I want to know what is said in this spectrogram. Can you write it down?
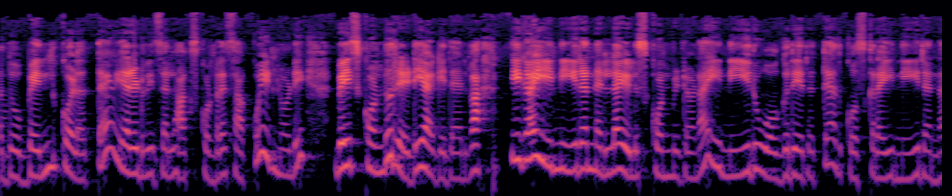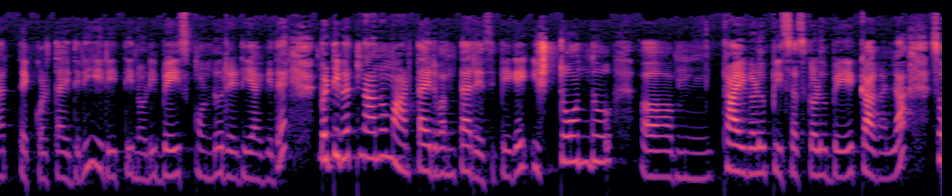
ಅದು ಬೆಂದ್ಕೊಳ್ಳುತ್ತೆ ಎರಡು ವಿಸಲ್ ಹಾಕ್ಸ್ಕೊಂಡ್ರೆ ಸಾಕು. ಈಗ ನೋಡಿ, ಬೇಯಿಸ್ಕೊಂಡು ರೆಡಿ ಆಗಿದೆ ಅಲ್ವಾ? ಈಗ ಈ ನೀರನ್ನೆಲ್ಲ ಇಳಿಸ್ಕೊಂಡು ಬಿಡೋಣ ಈ ನೀರು ಒಗರಿರುತ್ತೆ ಅದಕ್ಕೋಸ್ಕರ ಈ ನೀರನ್ನು ತೆಕ್ಕೊಳ್ತಾ ಇದ್ದೀನಿ. ಈ ರೀತಿ ನೋಡಿ ಬೇಯಿಸ್ಕೊಂಡು ರೆಡಿಯಾಗಿದೆ ಬಟ್ ಇವತ್ತು ನಾನು ಮಾಡ್ತಾ ಇರುವಂಥ ರೆಸಿಪಿಗೆ ಇಷ್ಟೊಂದು ಕಾಯಿಗಳು ಪೀಸಸ್ಗಳು ಬೇಕಾಗಲ್ಲ. ಸೊ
